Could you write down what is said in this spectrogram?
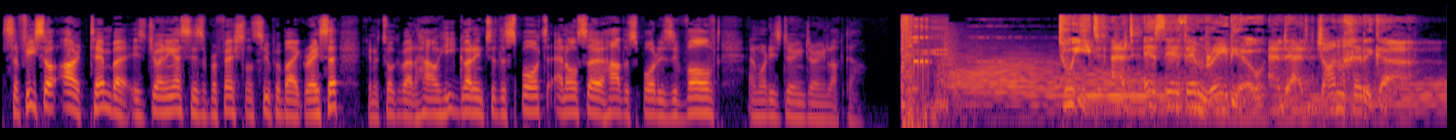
Sfiso R. Themba is joining us. He's a professional superbike racer. We're going to talk about how he got into the sport and also how the sport has evolved and what he's doing during lockdown. Tweet at SAFM Radio and at John Gerika.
